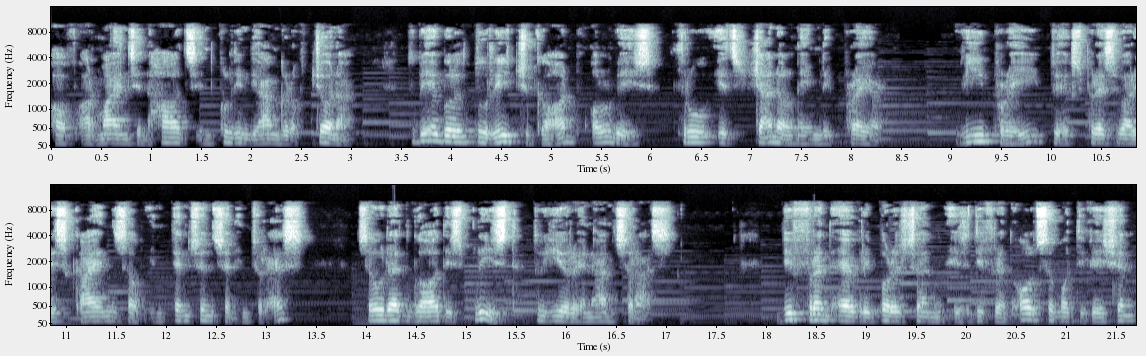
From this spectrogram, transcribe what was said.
of our minds and hearts, including the anger of Jonah, to be able to reach God always through its channel, namely prayer. We pray to express various kinds of intentions and interests so that God is pleased to hear and answer us. Different every person is different also motivation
